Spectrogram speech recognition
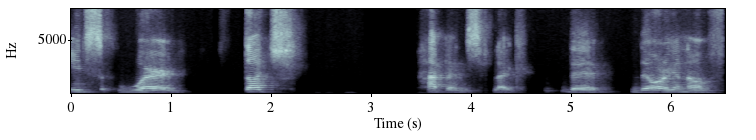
it's where touch happens. Like the the organ of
